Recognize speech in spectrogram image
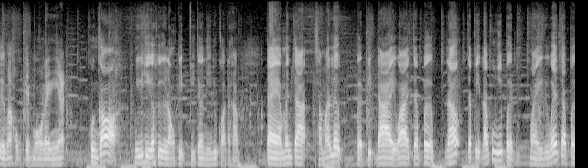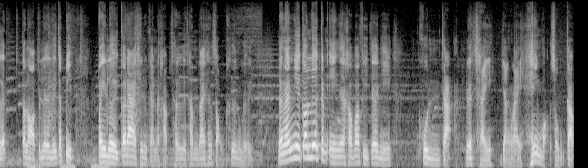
ตื่นมา 6 7 โมงอะไรเงี้ย คุณก็มีวิธีก็คือลองปิดฟีเจอร์นี้ดูก่อนนะครับ แต่มันจะสามารถเลือกเปิดปิดได้ว่าจะเปิดแล้วจะปิดแล้วพรุ่งนี้เปิดใหม่หรือว่าจะเปิดตลอดไปเลย หรือจะปิดไปเลยก็ได้เช่นเดียวกันนะครับคือทำได้ทั้งสองเครื่องเลย ดังนั้นเนี่ยก็เลือกกันเองนะครับว่าฟีเจอร์นี้คุณจะเลือกใช้อย่างไรให้เหมาะสมกับ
